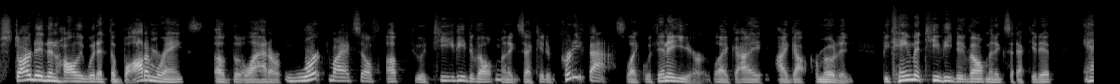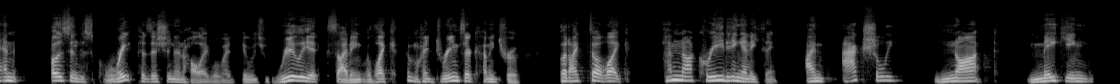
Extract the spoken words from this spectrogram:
started in Hollywood at the bottom ranks of the ladder, worked myself up to a TV development mm. executive pretty fast, like within a year. Like I, I got promoted, became a TV development executive, and I was in this great position in Hollywood. It was really exciting. Like my dreams are coming true, but I felt like I'm not creating anything. I'm actually not making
